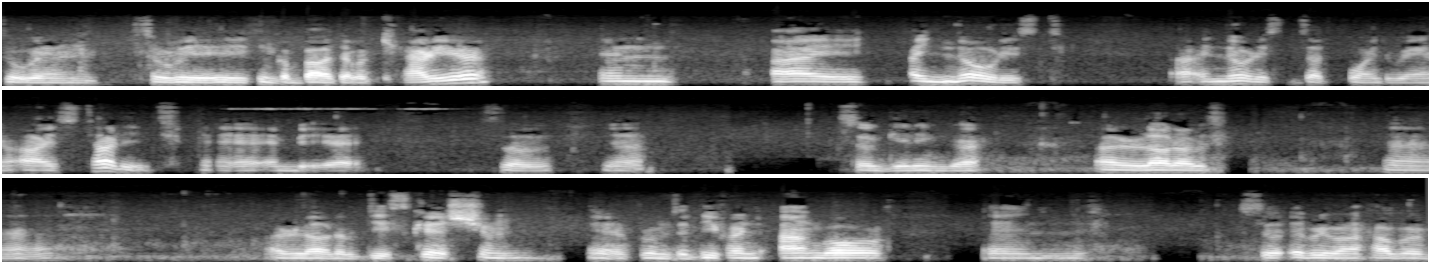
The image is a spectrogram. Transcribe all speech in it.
So when so we think about our career, and I I noticed I noticed that point when I studied uh, MBA. So yeah, so getting a, a lot of uh, a lot of discussion uh, from the different angle, and so everyone have a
